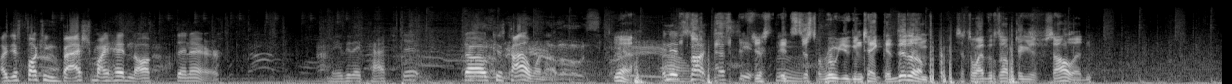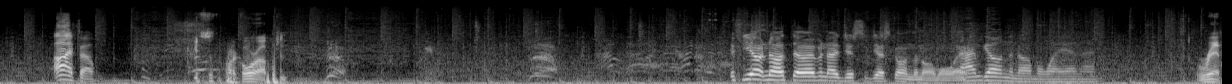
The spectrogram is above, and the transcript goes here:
I just fucking bash my head in off thin air. maybe they patched it. No, because Kyle went up. Yeah, And it's not just it's just it's just a route you can take. They did it on purpose. That's why those objects are solid. I fell. It's just a parkour option. If you don't know it though, Evan, I just suggest going the normal way. I'm going the normal way, and then Rip,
